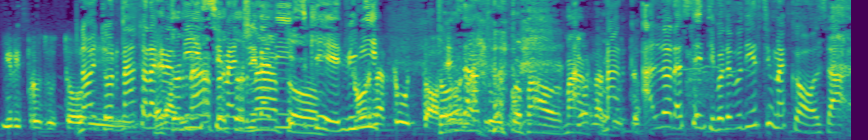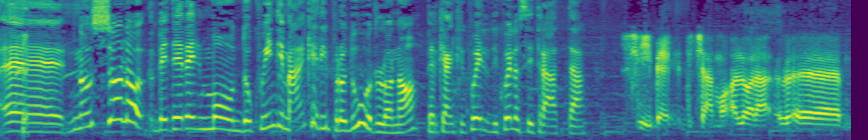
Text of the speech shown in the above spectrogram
i riproduttori. No, è tornato la È tornato, grandissima è il tornato. giradischi, il vinile. Torna tutto. Torna Esatto. tutto, Paolo. Marco. Torna Marco, tutto. allora senti, volevo dirti una cosa, eh, non solo vedere il mondo, quindi, ma anche riprodurlo, no? Perché anche quello, di quello si tratta. Sì, beh, diciamo, allora, eh,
